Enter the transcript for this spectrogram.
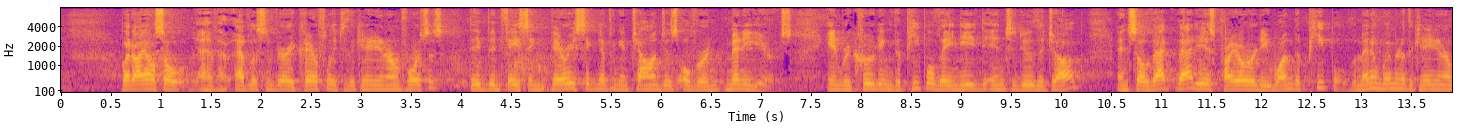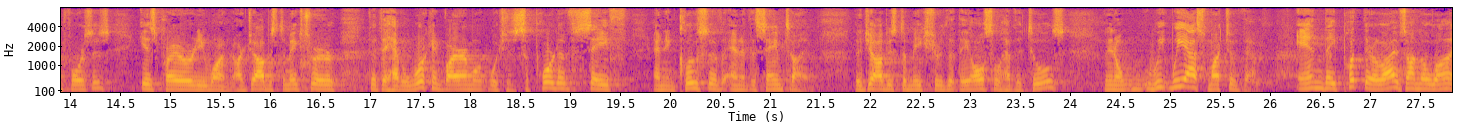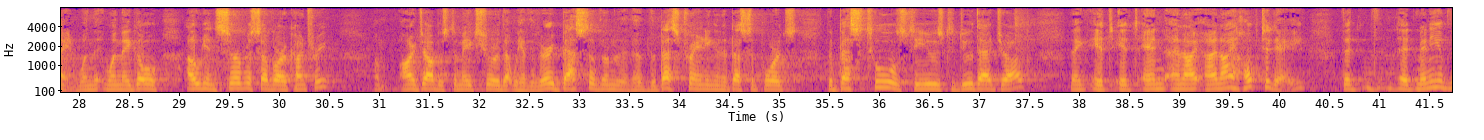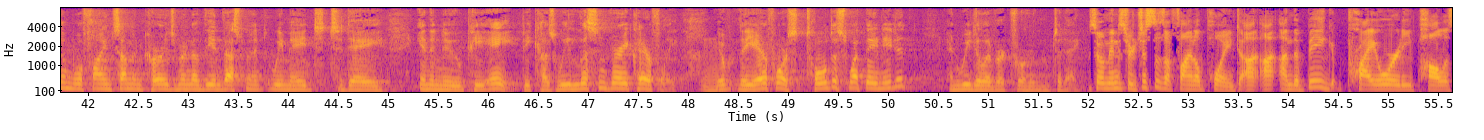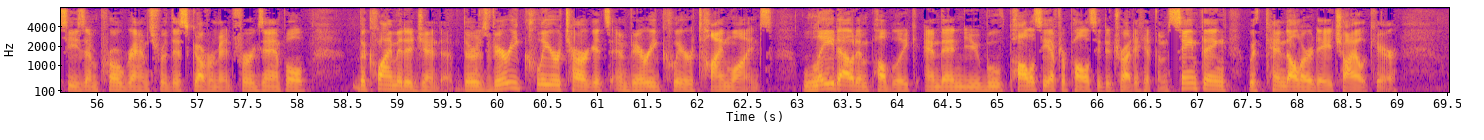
But I also have, have, listened very carefully to the Canadian Armed Forces. They've been facing very significant challenges over many years in recruiting the people they need in to do the job. And so that, that is priority one. The people, the men and women of the Canadian Armed Forces, is priority one. Our job is to make sure that they have a work environment which is supportive, safe, and inclusive, and at the same time, the job is to make sure that they also have the tools. You know, we, we ask much of them and they put their lives on the line when they, when they go out in service of our country. Um, our job is to make sure that we have the very best of them, that have the best training and the best supports, the best tools to use to do that job. It, it, and, and, I, and I hope today that, that many of them will find some encouragement of the investment we made today in the new P8 because we listened very carefully. Mm-hmm. The, the Air Force told us what they needed and we deliver it for them today. So, Minister, just as a final point, on, on, the big priority policies and programs for this government, for example, the climate agenda, there's very clear targets and very clear timelines laid out in public, and then you move policy after policy to try to hit them. Same thing with $10 a day childcare.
